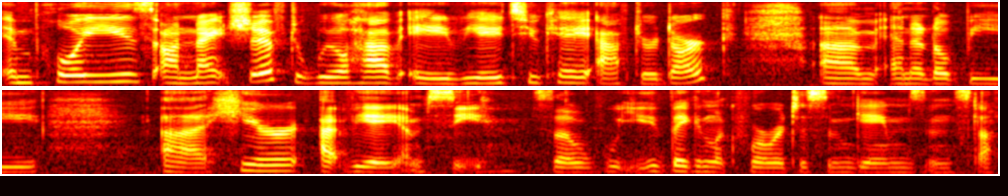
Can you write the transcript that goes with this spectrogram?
employees on night shift will have a VA2K after dark, um, and it'll be uh, here at VAMC. So we, they can look forward to some games and stuff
